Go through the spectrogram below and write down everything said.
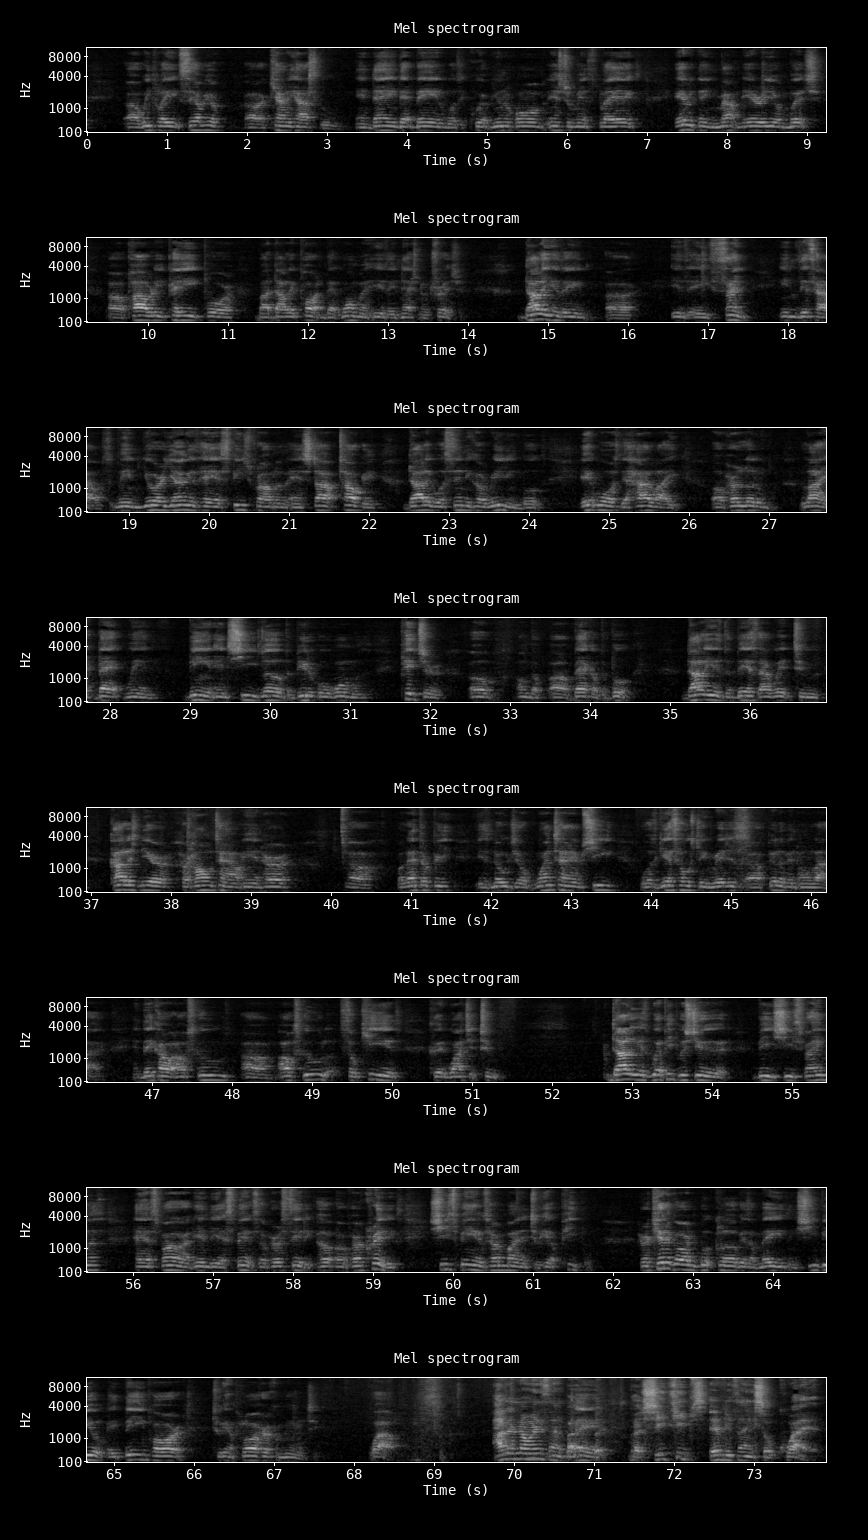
uh, we played Sylvia uh, County High School, and dang, that band was equipped uniforms, instruments, flags, everything. Mountain area, much uh, poverty paid for by Dolly Parton. That woman is a national treasure. Dolly is a uh, is a saint in this house. When your youngest has speech problems and stopped talking, Dolly was sending her reading books. It was the highlight of her little life back when being, and she loved the beautiful woman picture of on the uh, back of the book. Dolly is the best. I went to college near her hometown, and her uh, philanthropy is no joke. One time she was guest hosting Regis uh, Philbin on live, and they called off school uh, off school so kids could watch it too. Dolly is where people should be. She's famous, has fun in the expense of her city her, of her critics. She spends her money to help people. Her kindergarten book club is amazing. She built a theme park to employ her community. Wow. I didn't know anything about it, but, but she keeps everything so quiet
